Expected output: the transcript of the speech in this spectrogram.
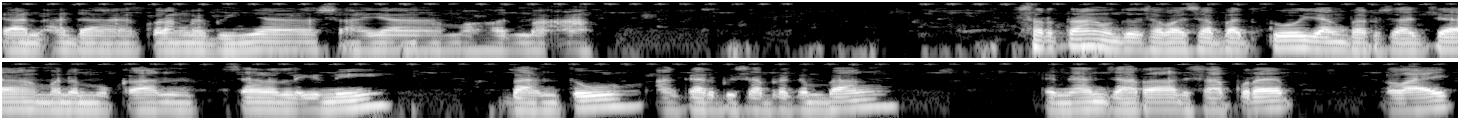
dan ada kurang lebihnya saya mohon maaf serta untuk sahabat-sahabatku yang baru saja menemukan channel ini bantu agar bisa berkembang dengan cara di subscribe, like,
